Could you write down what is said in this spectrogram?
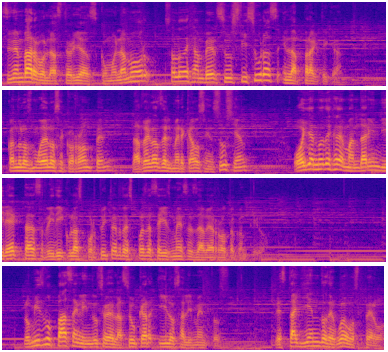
Sin embargo, las teorías como el amor solo dejan ver sus fisuras en la práctica. Cuando los modelos se corrompen, las reglas del mercado se ensucian, o ella no deja de mandar indirectas ridículas por Twitter después de seis meses de haber roto contigo. Lo mismo pasa en la industria del azúcar y los alimentos. Le está yendo de huevos, pero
